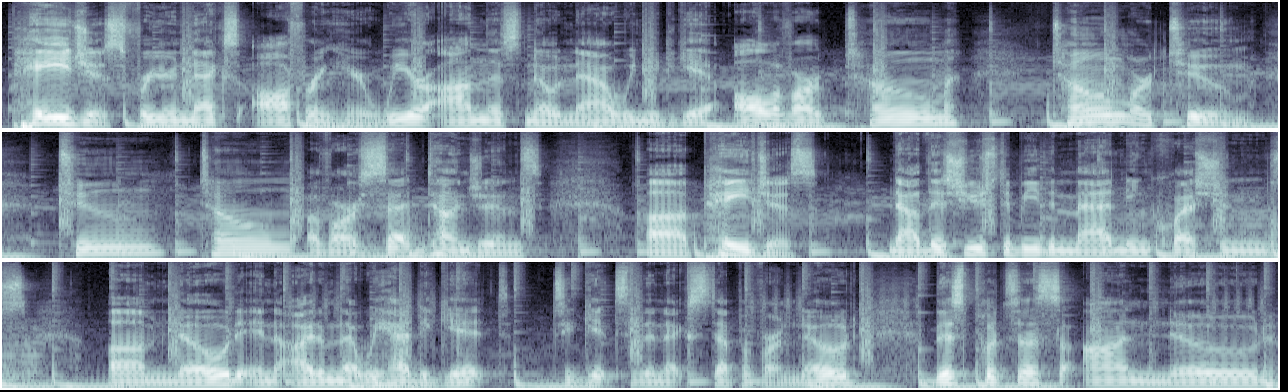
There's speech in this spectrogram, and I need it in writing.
pages for your next offering here. We are on this node now. We need to get all of our tome, tome or tomb, tomb, tome of our set dungeons uh, pages. Now this used to be the maddening questions um, node and item that we had to get to get to the next step of our node. This puts us on node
